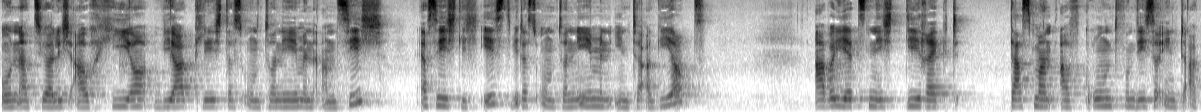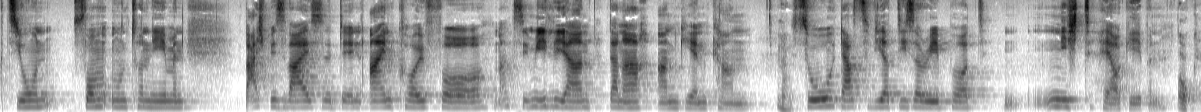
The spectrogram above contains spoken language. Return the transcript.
und natürlich auch hier wirklich das Unternehmen an sich ersichtlich ist, wie das Unternehmen interagiert aber jetzt nicht direkt, dass man aufgrund von dieser Interaktion vom Unternehmen beispielsweise den Einkäufer Maximilian danach angehen kann. Ja. So, das wird dieser Report nicht hergeben. Okay.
